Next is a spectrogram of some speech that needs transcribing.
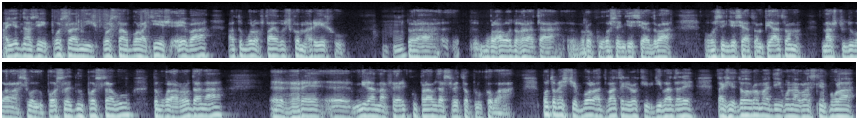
a jedna z jej posledných postav bola tiež Eva a to bolo v Tajovskom hriechu, uh-huh. ktorá bola odohratá v roku 82. V 85. naštudovala svoju poslednú postavu, to bola Rodana, v hre e, Milana Ferku Pravda Svetopluková. Potom ešte bola 2-3 roky v divadle, takže dohromady ona vlastne bola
